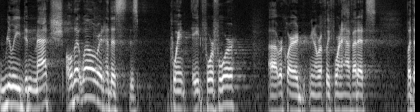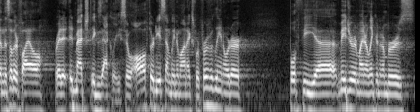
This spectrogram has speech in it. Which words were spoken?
really didn't match all that well, right? It had this, this 0.844, uh, required you know, roughly four and a half edits. But then this other file, right, it, it matched exactly. So all 30 assembly mnemonics were perfectly in order. Both the uh, major and minor linker numbers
